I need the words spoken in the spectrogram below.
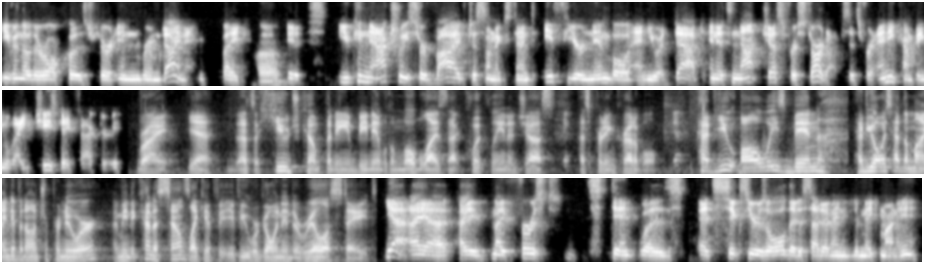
even though they're all closed for in-room dining. Like Huh? it's you can actually survive to some extent if you're nimble and you adapt. And it's not just for startups; it's for any company like Cheesecake Factory. Right. Yeah. That's a huge company and being able to mobilize that quickly and adjust, that's pretty incredible. Yeah. Have you always been have you always had the mind of an entrepreneur? I mean, it kind of sounds like if if you were going into real estate. Yeah, I, uh, I my first stint was at six years old. I decided I needed to make money,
